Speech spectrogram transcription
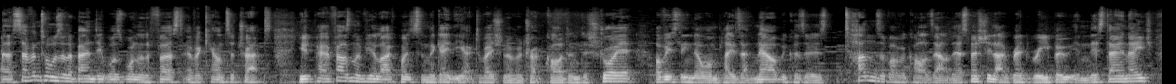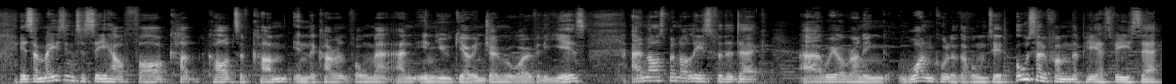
Uh, Seven Tools of the Bandit was one of the first ever counter traps. You'd pay a thousand of your life points to negate the activation of a trap card and destroy it. Obviously, no one plays that now because there's tons of other cards out there, especially like Red Reboot in this day and age. It's amazing to see how far cards have come in the current format and in Yu Gi Oh! in general over the years. And last but not least for the deck, uh, we are running one Call of the Haunted, also from the PSV set,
